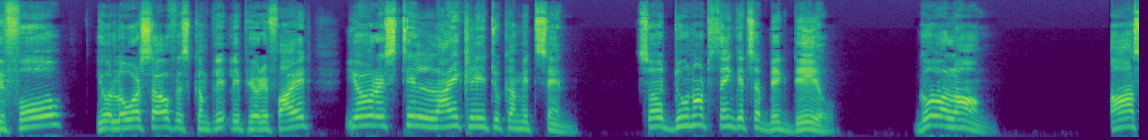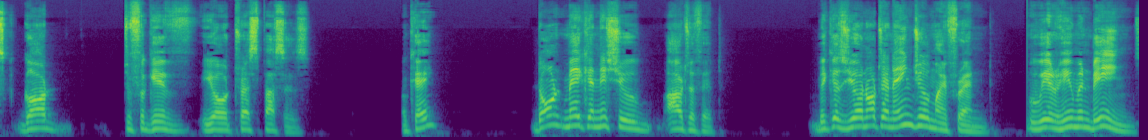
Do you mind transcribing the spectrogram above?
before your lower self is completely purified, you're still likely to commit sin. So do not think it's a big deal. Go along. Ask God to forgive your trespasses. Okay? Don't make an issue out of it. Because you're not an angel, my friend. We're human beings.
